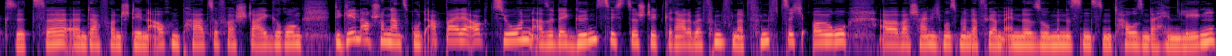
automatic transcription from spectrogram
Flugzeugsitze. Äh, davon stehen auch ein paar zur Versteigerung. Die gehen auch schon ganz gut ab bei der Auktion. Also der günstigste steht gerade bei 550 Euro. Aber wahrscheinlich muss man dafür am Ende so mindestens einen Tausender hinlegen.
